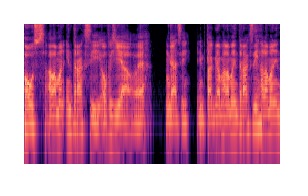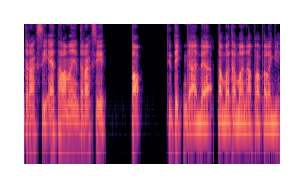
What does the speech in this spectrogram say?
host halaman interaksi official ya. Enggak sih, Instagram halaman interaksi, halaman interaksi, at halaman interaksi. Titik nggak ada tambah-tambahan apa-apa lagi.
